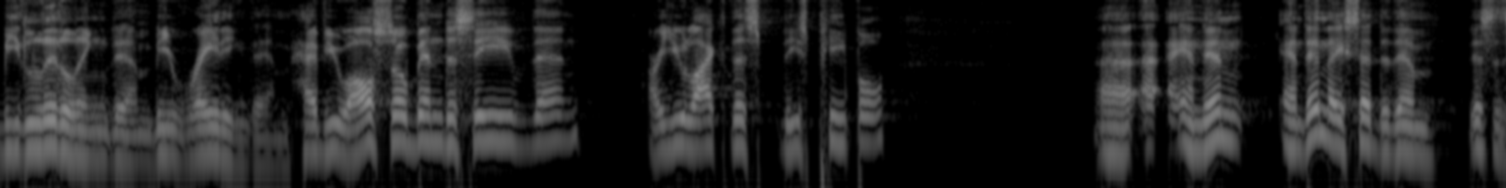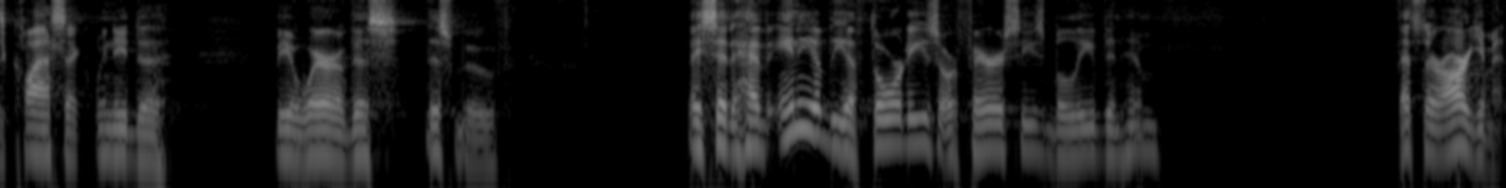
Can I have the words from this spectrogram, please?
belittling them, berating them. Have you also been deceived then? Are you like this, these people? Uh, and then and then they said to them, this is classic. We need to be aware of this, this move. They said, Have any of the authorities or Pharisees believed in him? That's their argument.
